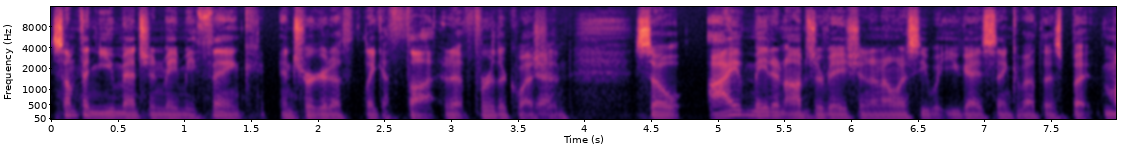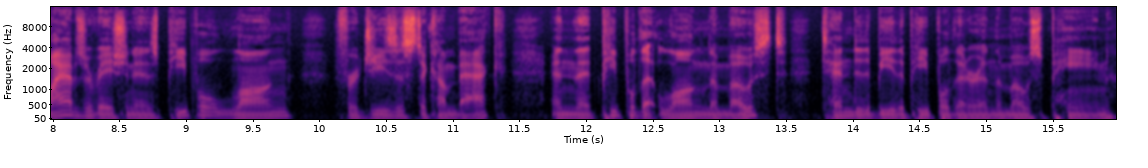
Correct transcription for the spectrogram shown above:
something you mentioned made me think and triggered a like a thought, a further question. So I've made an observation, and I want to see what you guys think about this. But my observation is people long for Jesus to come back, and that people that long the most tend to be the people that are in the most pain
